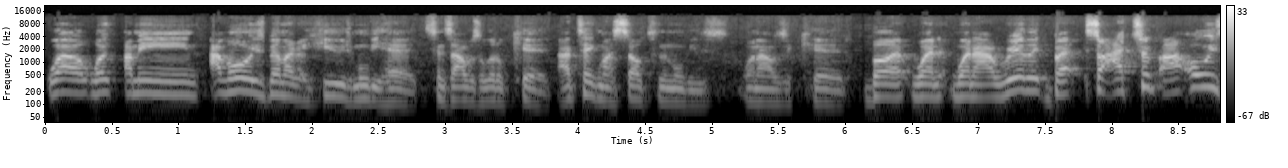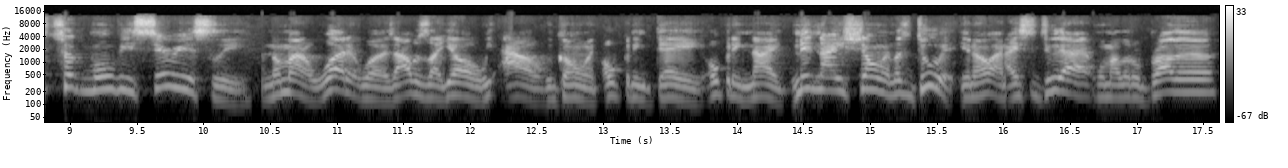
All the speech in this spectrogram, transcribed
Well, what I mean, I've always been like a huge movie head since I was a little kid. I take myself to the movies when I was a kid. But when when I really but so I took I always took movies seriously. No matter what it was. I was like, yo, we out, we going, opening day, opening night, midnight showing, let's do it, you know? And I used to do that with my little brother,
